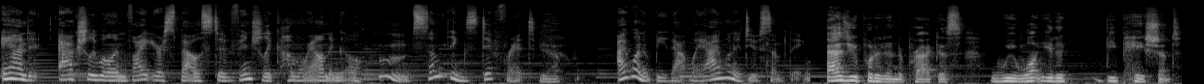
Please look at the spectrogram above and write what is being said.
And it actually will invite your spouse to eventually come around and go, hmm, something's different. Yeah. I want to be that way. I want to do something. As you put it into practice, we want you to be patient.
